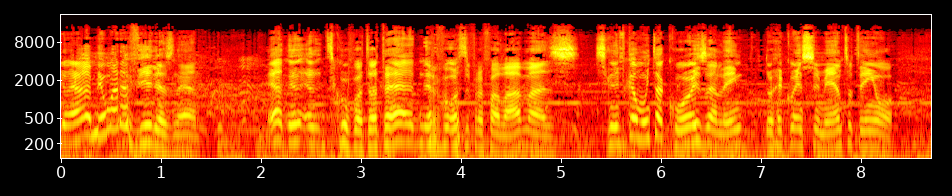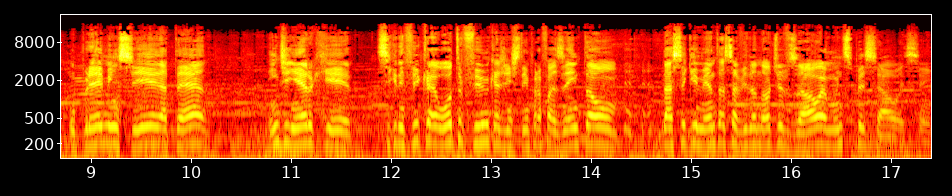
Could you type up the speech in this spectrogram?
É mil maravilhas, né? É, é, é, desculpa, eu tô até nervoso pra falar, mas significa muita coisa, além do reconhecimento, tem o, o prêmio em si, até em dinheiro, que significa outro filme que a gente tem pra fazer, então dar seguimento a essa vida no audiovisual é muito especial, assim.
